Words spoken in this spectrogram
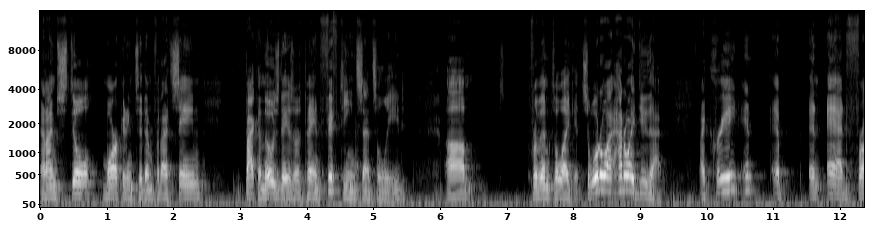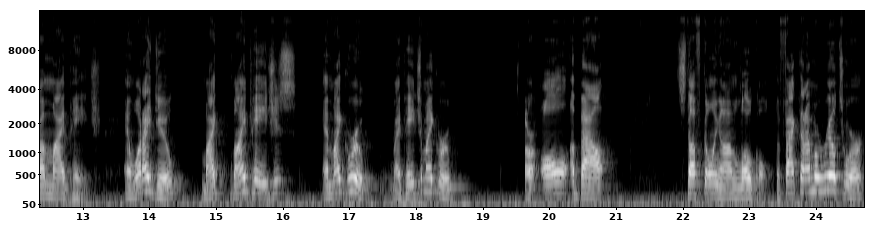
and I'm still marketing to them for that same. Back in those days, I was paying 15 cents a lead um, for them to like it. So, what do I? How do I do that? I create an, a, an ad from my page, and what I do, my my pages and my group, my page and my group, are all about stuff going on local. The fact that I'm a realtor,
